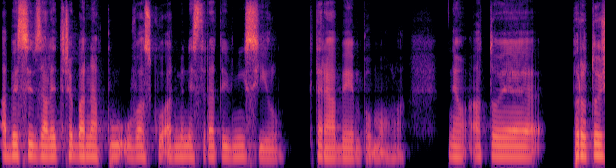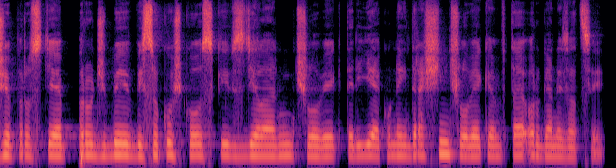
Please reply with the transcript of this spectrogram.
aby si vzali třeba na půl úvazku administrativní sílu, která by jim pomohla. No a to je, protože prostě proč by vysokoškolsky vzdělaný člověk, který je jako nejdražším člověkem v té organizaci.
